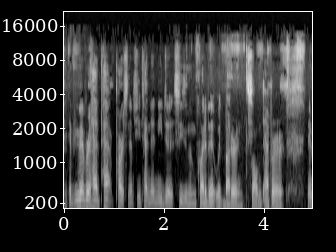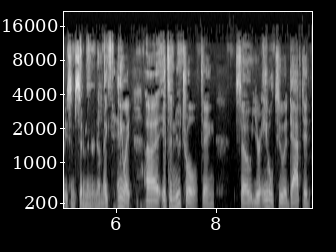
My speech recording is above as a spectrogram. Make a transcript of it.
if you've ever had pa- parsnips, you tend to need to season them quite a bit with butter and salt and pepper, or maybe some cinnamon or nutmeg. Anyway, uh, it's a neutral thing, so you're able to adapt it,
